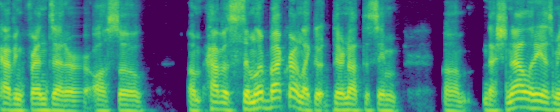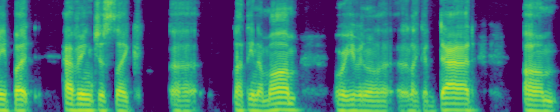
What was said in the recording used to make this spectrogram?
having friends that are also um, have a similar background, like they're not the same um, nationality as me, but having just like a Latina mom or even a, like a dad um,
